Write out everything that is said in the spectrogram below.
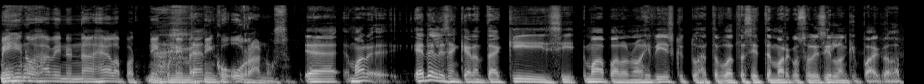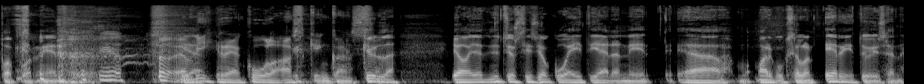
Mihin on hävinnyt nämä helpot niin kuin nimet, Tän- niin kuin Uranus? Ää, Mar- edellisen kerran tämä kiisi maapallon ohi 50 000 vuotta sitten. Markus oli silloinkin paikalla Papuarnien. Ja vihreä kuula Askin kanssa. Kyllä. Joo, ja nyt jos siis joku ei tiedä, niin ää, Markuksella on erityisen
